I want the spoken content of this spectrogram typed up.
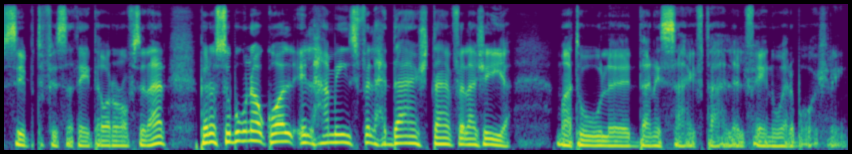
sibt fis-satejn ta' wara nofsinhar, però subuna wkoll il-ħamis fil-11 ta' flaxija matul dan is-sajf tal-2024.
